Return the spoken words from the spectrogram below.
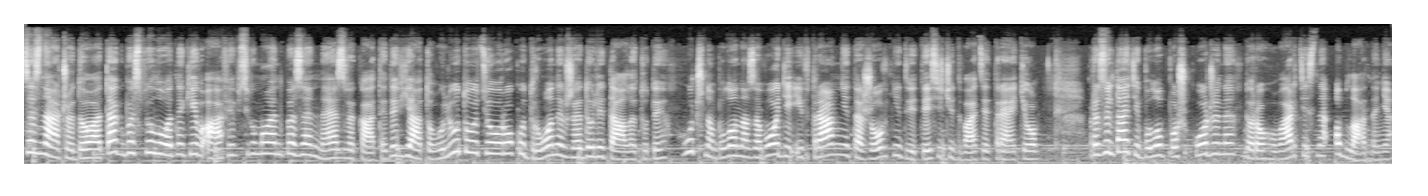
Зазначу, до атак безпілотників Афіпському НПЗ не звикати. 9 лютого цього року дрони вже долітали туди. Гучно було на заводі і в травні та жовтні 2023-го. В результаті було пошкоджене дороговартісне обладнання.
